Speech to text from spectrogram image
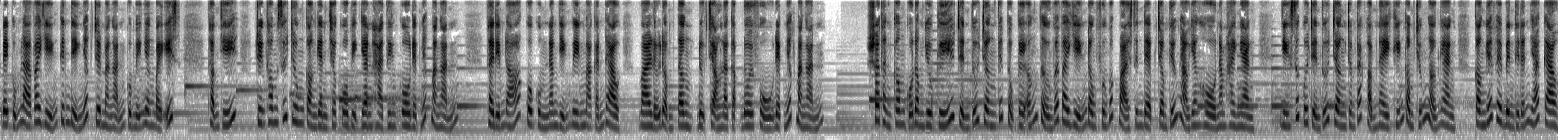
Đây cũng là vai diễn kinh điển nhất trên màn ảnh của mỹ nhân 7X. Thậm chí, truyền thông xứ Trung còn dành cho cô biệt danh Hà Tiên Cô đẹp nhất màn ảnh. Thời điểm đó, cô cùng nam diễn viên Mã Cảnh Đào và Lữ Động Tân được chọn là cặp đôi phụ đẹp nhất màn ảnh. Sau thành công của Đông Du Ký, Trịnh Tú Trân tiếp tục gây ấn tượng với vai diễn Đông Phương bất bại xinh đẹp trong Tiếu ngạo giang hồ năm 2000. Diễn xuất của Trịnh Tú Trân trong tác phẩm này khiến công chúng ngỡ ngàng, còn giới phê bình thì đánh giá cao.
